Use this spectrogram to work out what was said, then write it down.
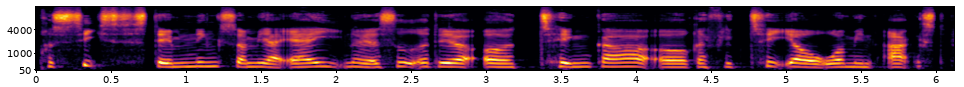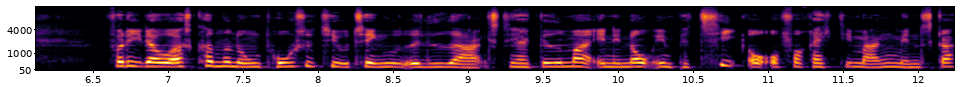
præcis stemning, som jeg er i, når jeg sidder der og tænker og reflekterer over min angst. Fordi der er jo også kommet nogle positive ting ud af lide angst. Det har givet mig en enorm empati over for rigtig mange mennesker.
